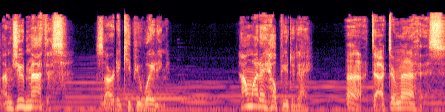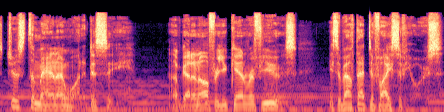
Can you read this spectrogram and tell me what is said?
I'm Jude Mathis. Sorry to keep you waiting. How might I help you today? Ah, Dr. Mathis. Just the man I wanted to see. I've got an offer you can't refuse. It's about that device of yours.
